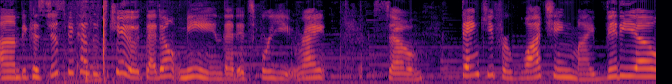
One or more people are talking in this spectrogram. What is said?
Um, because just because it's cute, that don't mean that it's for you, right? So, Thank you for watching my video.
